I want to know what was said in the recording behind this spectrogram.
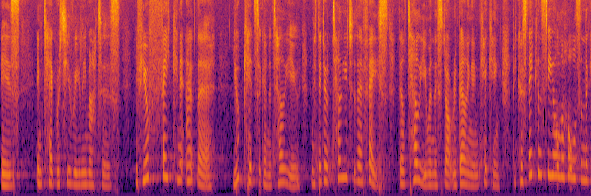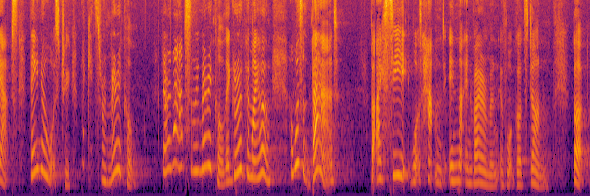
is integrity really matters. If you're faking it out there, your kids are going to tell you. And if they don't tell you to their face, they'll tell you when they start rebelling and kicking because they can see all the holes and the gaps. They know what's true. My kids are a miracle. They're an absolute miracle. They grew up in my home. I wasn't bad, but I see what's happened in that environment of what God's done. But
